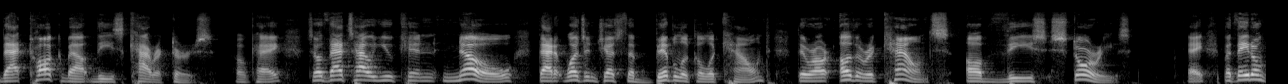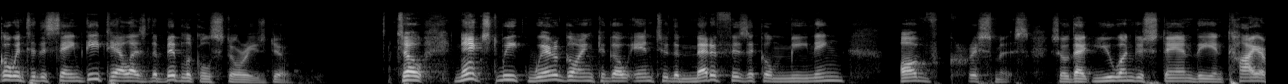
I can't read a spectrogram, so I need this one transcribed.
that talk about these characters. Okay, so that's how you can know that it wasn't just the biblical account. There are other accounts of these stories. Okay, but they don't go into the same detail as the biblical stories do. So, next week, we're going to go into the metaphysical meaning of Christmas so that you understand the entire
